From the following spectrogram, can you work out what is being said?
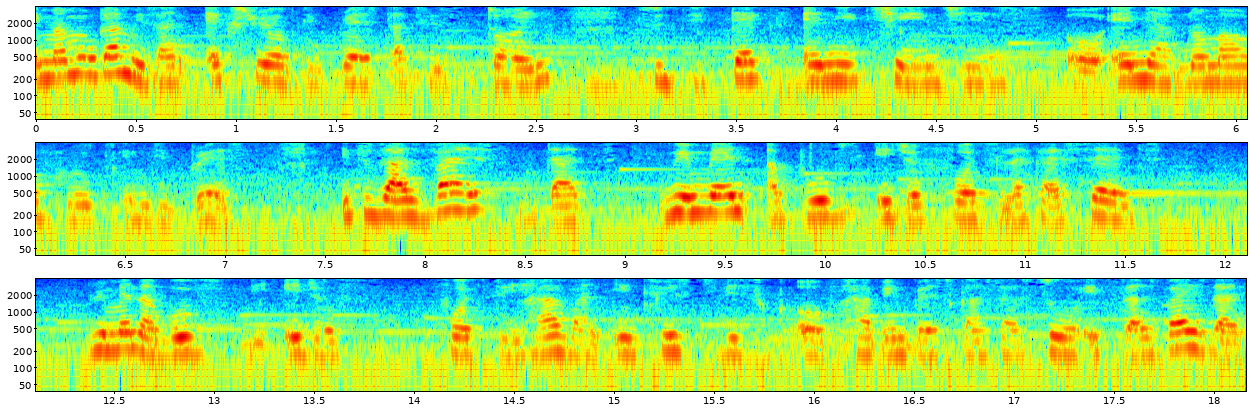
a mammogram is an x-ray of the breast that is done to detect any changes or any abnormal growth in the breast. It is advised that women above the age of 40, like I said, women above the age of 40 have an increased risk of having breast cancer so it's advised that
